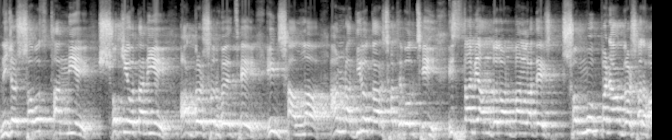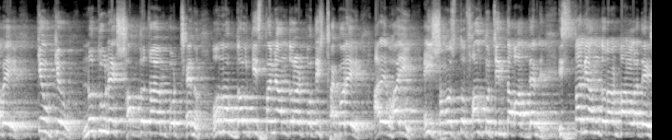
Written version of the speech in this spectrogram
নিজস্ব অবস্থান নিয়ে, স্বকীয়তা নিয়ে অগ্রসর হয়েছে। ইনশাআল্লাহ আমরা দৃঢ়তার সাথে বলছি, ইসলামী আন্দোলন বাংলাদেশ সম্মুখ পানে অগ্রসর হবে। কেউ কেউ নতুন এক শব্দ চয়ন করছেন। অমক দলকে ইসলামী আন্দোলন প্রতিষ্ঠা করে, আরে ভাই, এই সমস্ত ফালতু চিন্তাবাদ দেন। ইসলামী আন্দোলন বাংলাদেশ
